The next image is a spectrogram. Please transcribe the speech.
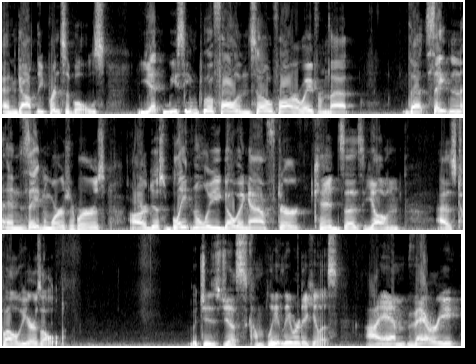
and godly principles, yet we seem to have fallen so far away from that that Satan and Satan worshippers are just blatantly going after kids as young as 12 years old. Which is just completely ridiculous. I am very,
